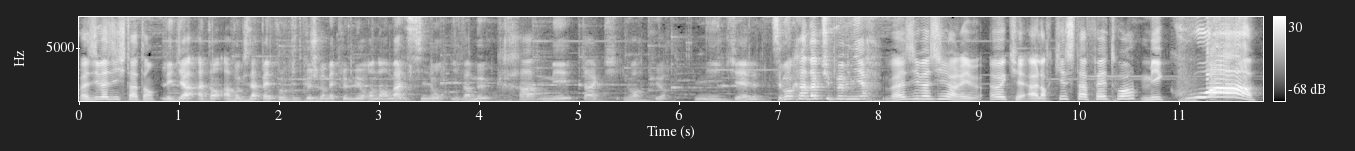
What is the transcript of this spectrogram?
Vas-y, vas-y, je t'attends. Les gars, attends, avant que je l'appelle, faut vite que je remette le mur en normal, sinon il va me cramer. Tac, noir pur, Nickel. C'est bon, Cradoc, tu peux venir. Vas-y, vas-y, j'arrive. Ok, alors qu'est-ce que t'as fait toi Mais quoi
